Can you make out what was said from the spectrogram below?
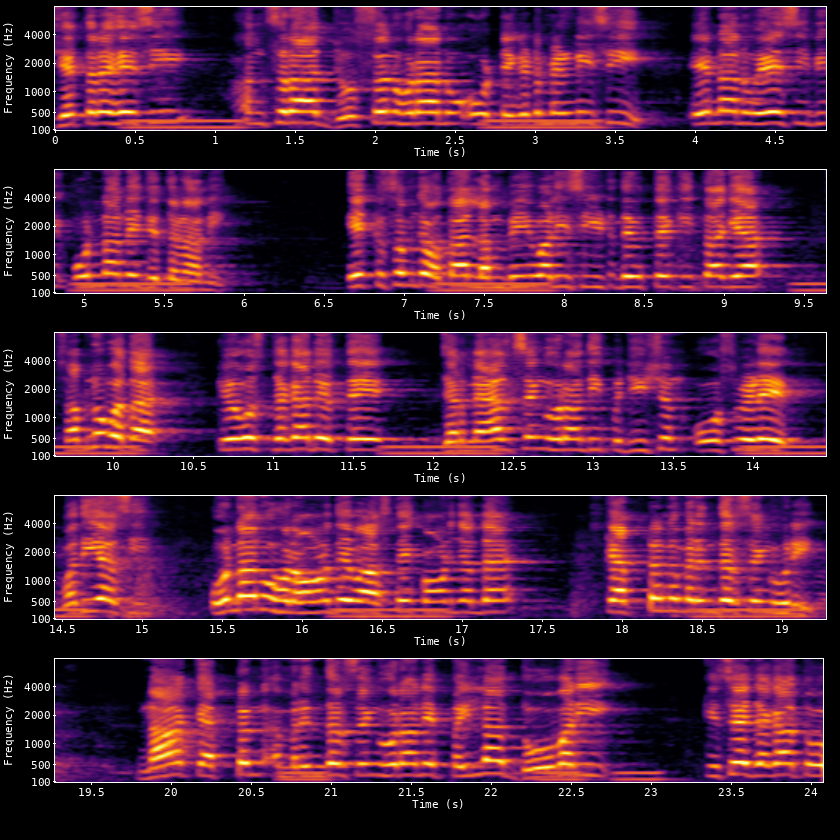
ਜਿੱਤ ਰਹੇ ਸੀ। ਹੰਸਰਾਜ ਜੋਸਨ ਹੋਰਾਂ ਨੂੰ ਉਹ ਟਿਕਟ ਮਿਲਣੀ ਸੀ। ਇਹਨਾਂ ਨੂੰ ਇਹ ਸੀ ਵੀ ਉਹਨਾਂ ਨੇ ਜਿੱਤਣਾ ਨਹੀਂ। ਇੱਕ ਸਮਝੌਤਾ ਲੰਬੀ ਵਾਲੀ ਸੀਟ ਦੇ ਉੱਤੇ ਕੀਤਾ ਗਿਆ। ਸਭ ਨੂੰ ਪਤਾ ਹੈ ਕਿ ਉਸ ਜਗ੍ਹਾ ਦੇ ਉੱਤੇ ਜਰਨੈਲ ਸਿੰਘ ਹੋਰਾਂ ਦੀ ਪੋਜੀਸ਼ਨ ਉਸ ਵੇਲੇ ਵਧੀਆ ਸੀ। ਉਹਨਾਂ ਨੂੰ ਹਰਾਉਣ ਦੇ ਵਾਸਤੇ ਕੌਣ ਜਾਂਦਾ ਹੈ? ਕੈਪਟਨ ਅਮਰਿੰਦਰ ਸਿੰਘ ਹੁਰੀ। ਨਾ ਕੈਪਟਨ ਅਮਰਿੰਦਰ ਸਿੰਘ ਹੋਰਾਂ ਨੇ ਪਹਿਲਾਂ ਦੋ ਵਾਰੀ ਕਿਸੇ ਜਗ੍ਹਾ ਤੋਂ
